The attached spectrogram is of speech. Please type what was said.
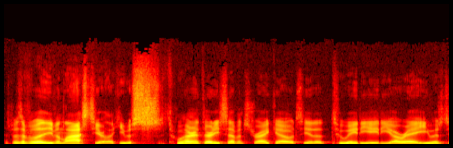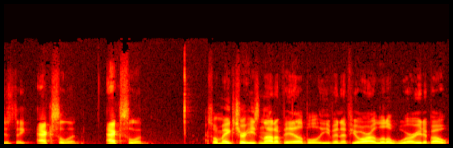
specifically even last year, like he was 237 strikeouts. He had a 288 ERA. He was just like excellent, excellent. So make sure he's not available, even if you are a little worried about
